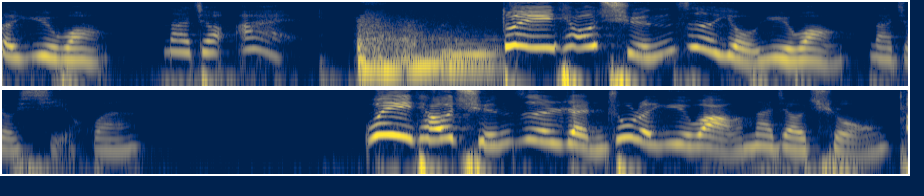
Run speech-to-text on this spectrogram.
了欲望，那叫爱；对一条裙子有欲望，那叫喜欢；为一条裙子忍住了欲望，那叫穷。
